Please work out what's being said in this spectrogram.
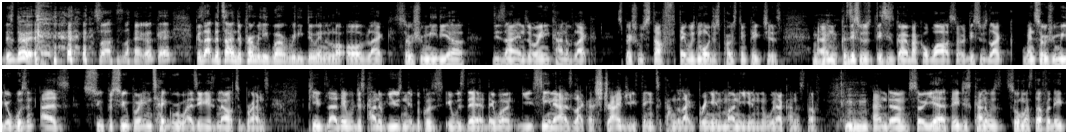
let's do it. So i was like okay. Because at the time the premier league weren't really doing a lot of like social media designs or any kind of like special stuff. They was more just posting pictures, mm-hmm. and because this was this is going back a while, so this was like when social media wasn't as super super integral as it is now to brands. People like they were just kind of using it because it was there. They weren't seeing it as like a strategy thing to kind of like bring in money and all that kind of stuff. Mm-hmm. And um, so yeah, they just kind of was, saw my stuff, and they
